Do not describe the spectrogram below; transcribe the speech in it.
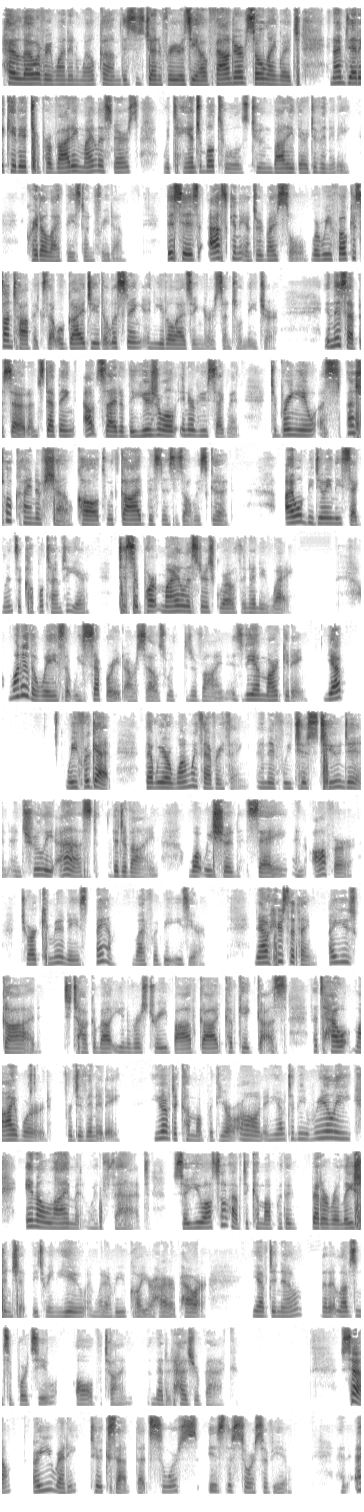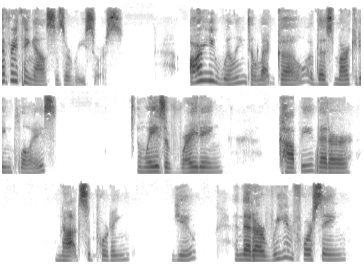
Hello, everyone, and welcome. This is Jennifer Urezzio, founder of Soul Language, and I'm dedicated to providing my listeners with tangible tools to embody their divinity, create a life based on freedom. This is Ask and Answered by Soul, where we focus on topics that will guide you to listening and utilizing your essential nature. In this episode, I'm stepping outside of the usual interview segment to bring you a special kind of show called With God, Business is Always Good. I will be doing these segments a couple times a year to support my listeners' growth in a new way. One of the ways that we separate ourselves with the divine is via marketing. Yep, we forget that we are one with everything. And if we just tuned in and truly asked the divine what we should say and offer to our communities, bam, life would be easier. Now, here's the thing I use God to talk about Universe Tree, Bob, God, Cupcake, Gus. That's how my word for divinity. You have to come up with your own and you have to be really in alignment with that. So you also have to come up with a better relationship between you and whatever you call your higher power. You have to know that it loves and supports you all the time and that it has your back. So, are you ready to accept that source is the source of you and everything else is a resource? Are you willing to let go of those marketing ploys and ways of writing copy that are not supporting you and that are reinforcing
